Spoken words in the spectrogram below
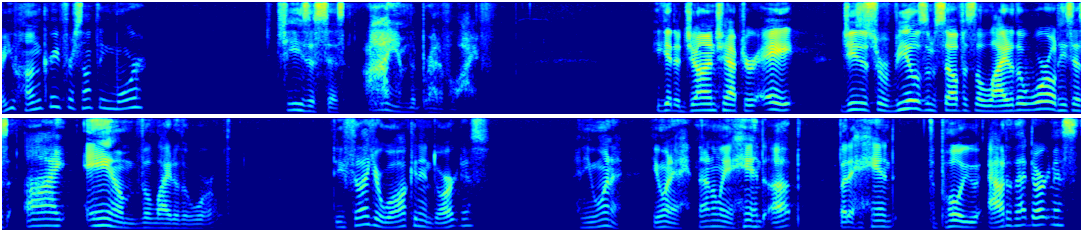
Are you hungry for something more? Jesus says, I am the bread of life. You get to John chapter 8, Jesus reveals himself as the light of the world. He says, I am the light of the world. Do you feel like you're walking in darkness? And you want to you want to not only a hand up, but a hand to pull you out of that darkness?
